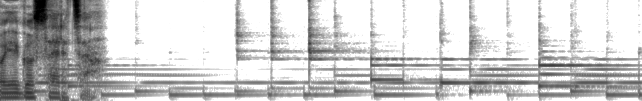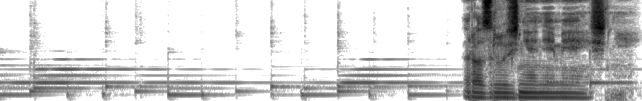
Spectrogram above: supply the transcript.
Twojego serca. Rozluźnienie mięśni.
